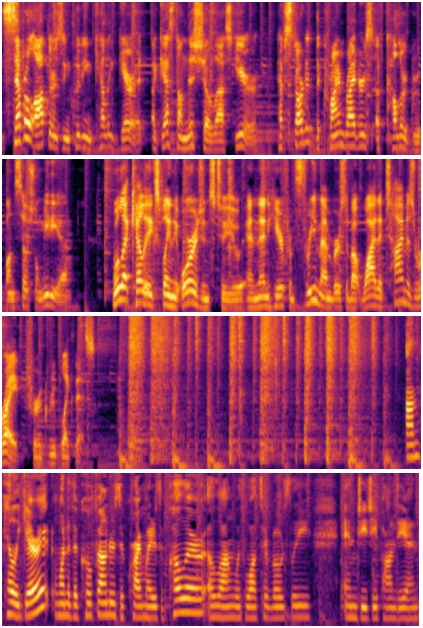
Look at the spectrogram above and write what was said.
Several authors, including Kellye Garrett, a guest on this show last year, have started the Crime Writers of Color group on social media. We'll let Kellye explain the origins to you and then hear from three members about why the time is right for a group like this. I'm Kellye Garrett, one of the co founders of Crime Writers of Color, along with Walter Mosley and Gigi Pandian.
